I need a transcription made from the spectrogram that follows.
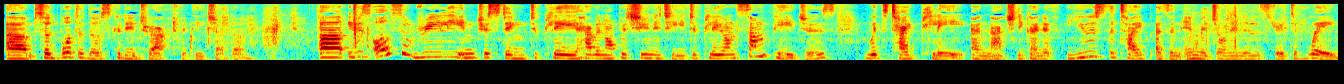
Um, so both of those could interact with each other. Uh, it was also really interesting to play, have an opportunity to play on some pages with type play and actually kind of use the type as an image on an illustrative way.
